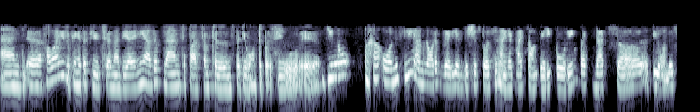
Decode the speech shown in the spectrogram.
And uh, how are you looking at the future, Nadia? Any other plans apart from films that you want to pursue? Uh, You know, honestly, I'm not a very ambitious person. I know it might sound very boring, but that's uh, the honest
